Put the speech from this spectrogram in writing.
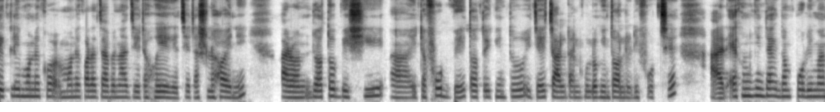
দেখলেই মনে মনে করা যাবে না যে এটা হয়ে গেছে, এটা আসলে হয়নি। কারণ যত বেশি এটা ফুটবে, ততই কিন্তু এই যে চাল ডালগুলো কিন্তু অলরেডি ফুটছে। আর এখন কিন্তু একদম পরিমাণ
